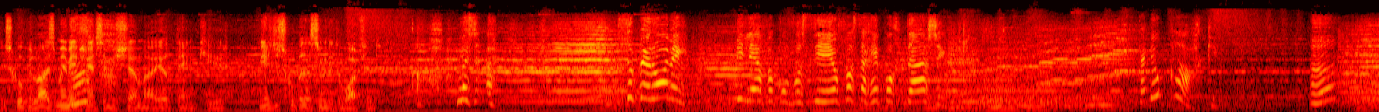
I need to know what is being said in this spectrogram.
Desculpe, Lois, uma emergência me chama, eu tenho que ir. Minhas desculpas da senhorita Warfield. Mas. ah, Super-Homem! Me leva com você, eu faço a reportagem. Cadê o Clark? Hã?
